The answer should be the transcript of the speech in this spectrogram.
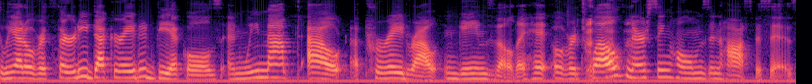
So we had over 30 decorated vehicles, and we mapped out a parade route in Gainesville to hit over 12 nursing homes and hospices.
